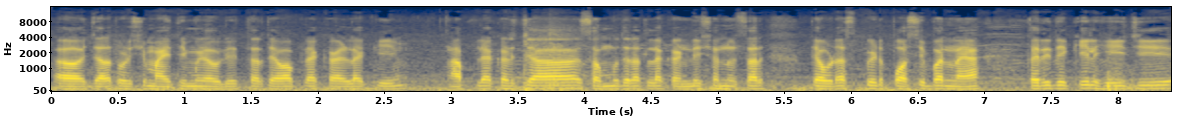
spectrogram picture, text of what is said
जरा थोडीशी माहिती मिळवली तर तेव्हा आपल्याला कळलं की आपल्याकडच्या समुद्रातल्या कंडिशननुसार तेवढा स्पीड पॉसिबल नाही. तरी देखील ही जी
